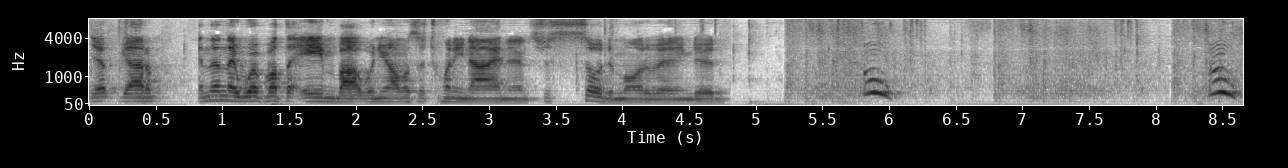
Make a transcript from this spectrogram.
Yep, got him. And then they whip out the aimbot when you're almost at 29, and it's just so demotivating, dude. Ooh! Ooh!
